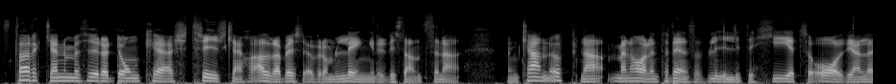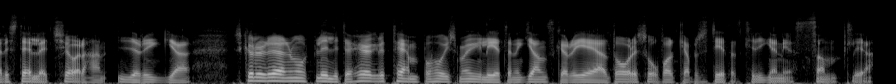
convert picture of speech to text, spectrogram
Starka nummer fyra Don Cash trivs kanske allra bäst över de längre distanserna. Men kan öppna, men har en tendens att bli lite het så Adrian lär istället köra han i ryggar. Skulle det däremot bli lite högre tempo höjs möjligheterna ganska rejält och har i så fall kapacitet att kriga ner samtliga.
